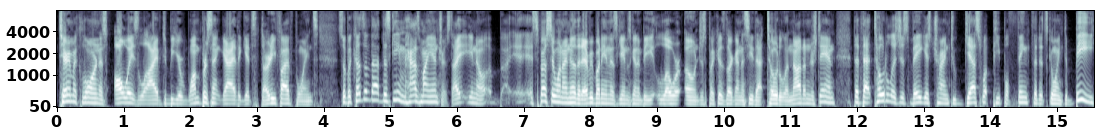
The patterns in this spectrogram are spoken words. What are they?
Terry McLaurin is always live to be your 1% guy that gets 35 points. So, because of that, this game has my interest. I, you know, especially when I know that everybody in this game is going to be lower owned just because they're going to see that total and not understand that that total is just Vegas trying to guess what people think that it's going to be.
